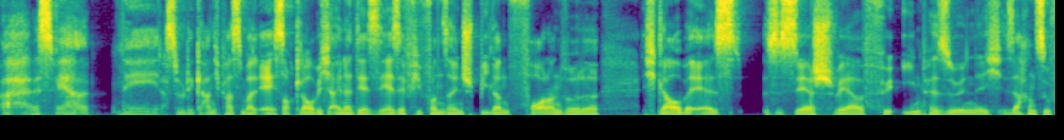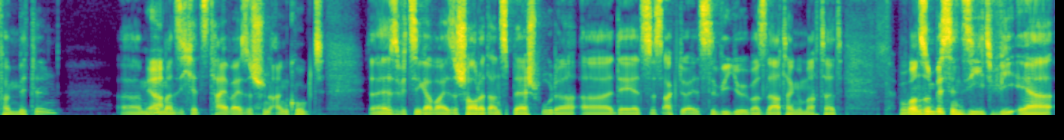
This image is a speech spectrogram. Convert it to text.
Ah, Es wäre, nee, das würde gar nicht passen, weil er ist auch, glaube ich, einer, der sehr, sehr viel von seinen Spielern fordern würde. Ich glaube, er ist, es ist sehr schwer für ihn persönlich, Sachen zu vermitteln. Ähm, Ja. Wenn man sich jetzt teilweise schon anguckt, da ist witzigerweise Shoutout an Splash Bruder, äh, der jetzt das aktuellste Video über Slatan gemacht hat, wo man so ein bisschen sieht, wie er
